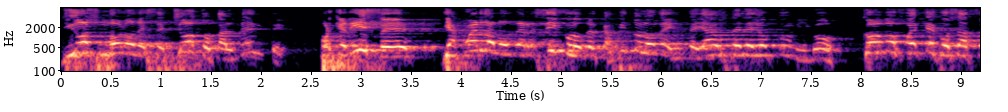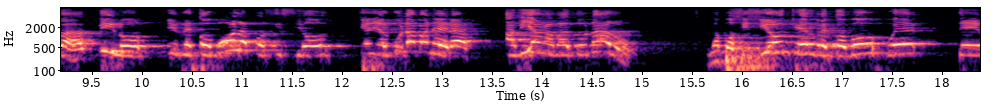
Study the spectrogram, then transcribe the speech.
Dios no lo desechó totalmente. Porque dice, de acuerdo a los versículos del capítulo 20, ya usted leyó conmigo, cómo fue que Josafat vino y retomó la posición que de alguna manera habían abandonado. La posición que él retomó fue de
